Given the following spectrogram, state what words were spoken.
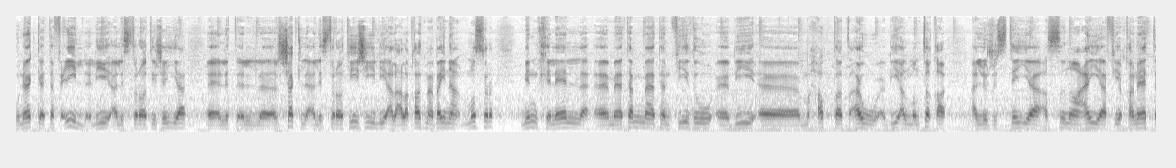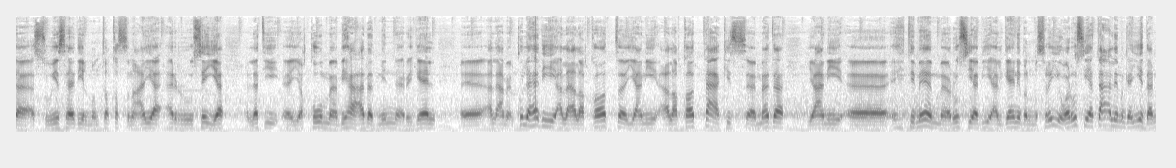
هناك تفعيل للاستراتيجية الشكل الاستراتيجي للعلاقات ما بين مصر من خلال ما تم تنفيذه بمحطة أو بالمنطقة اللوجستية الصناعية في قناة السويس. هذه المنطقة الصناعية الروسية التي يقوم بها عدد من رجال الأعمال. كل هذه العلاقات يعني علاقات تعكس مدى يعني اهتمام روسيا بالجانب المصري. وروسيا تعلم جيدا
